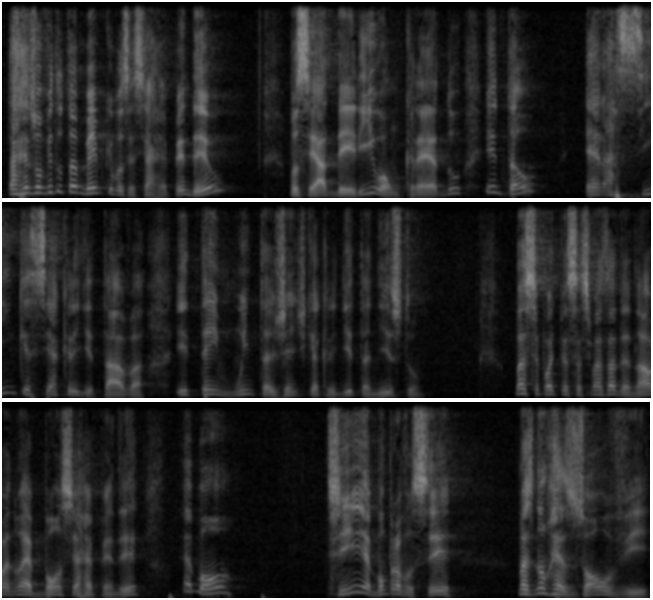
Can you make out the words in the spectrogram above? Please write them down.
está resolvido também, porque você se arrependeu, você aderiu a um credo, então era assim que se acreditava. E tem muita gente que acredita nisto. Mas você pode pensar assim, mas Adenal, não é bom se arrepender? É bom. Sim, é bom para você. Mas não resolve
